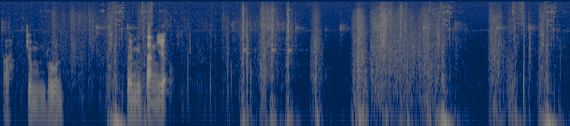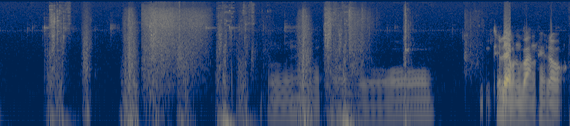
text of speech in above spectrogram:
ไปจุ่มรุนเพื่อนมีตังค์เยอะ มันไม่ให้มาทองโห ที่แรก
